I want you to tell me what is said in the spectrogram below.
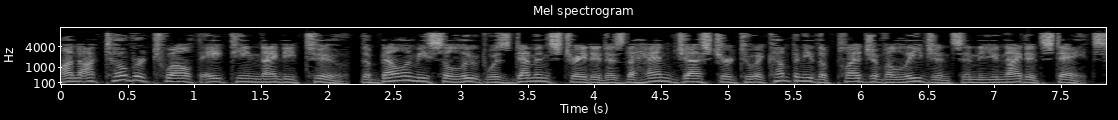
On October 12, 1892, the Bellamy salute was demonstrated as the hand gesture to accompany the Pledge of Allegiance in the United States.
